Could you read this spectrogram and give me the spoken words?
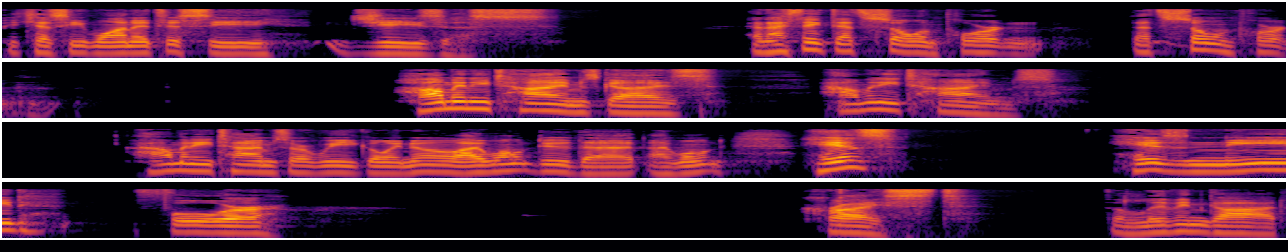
Because he wanted to see Jesus. And I think that's so important. That's so important. How many times, guys, how many times, how many times are we going, no, I won't do that. I won't. His, his need for Christ, the living God,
